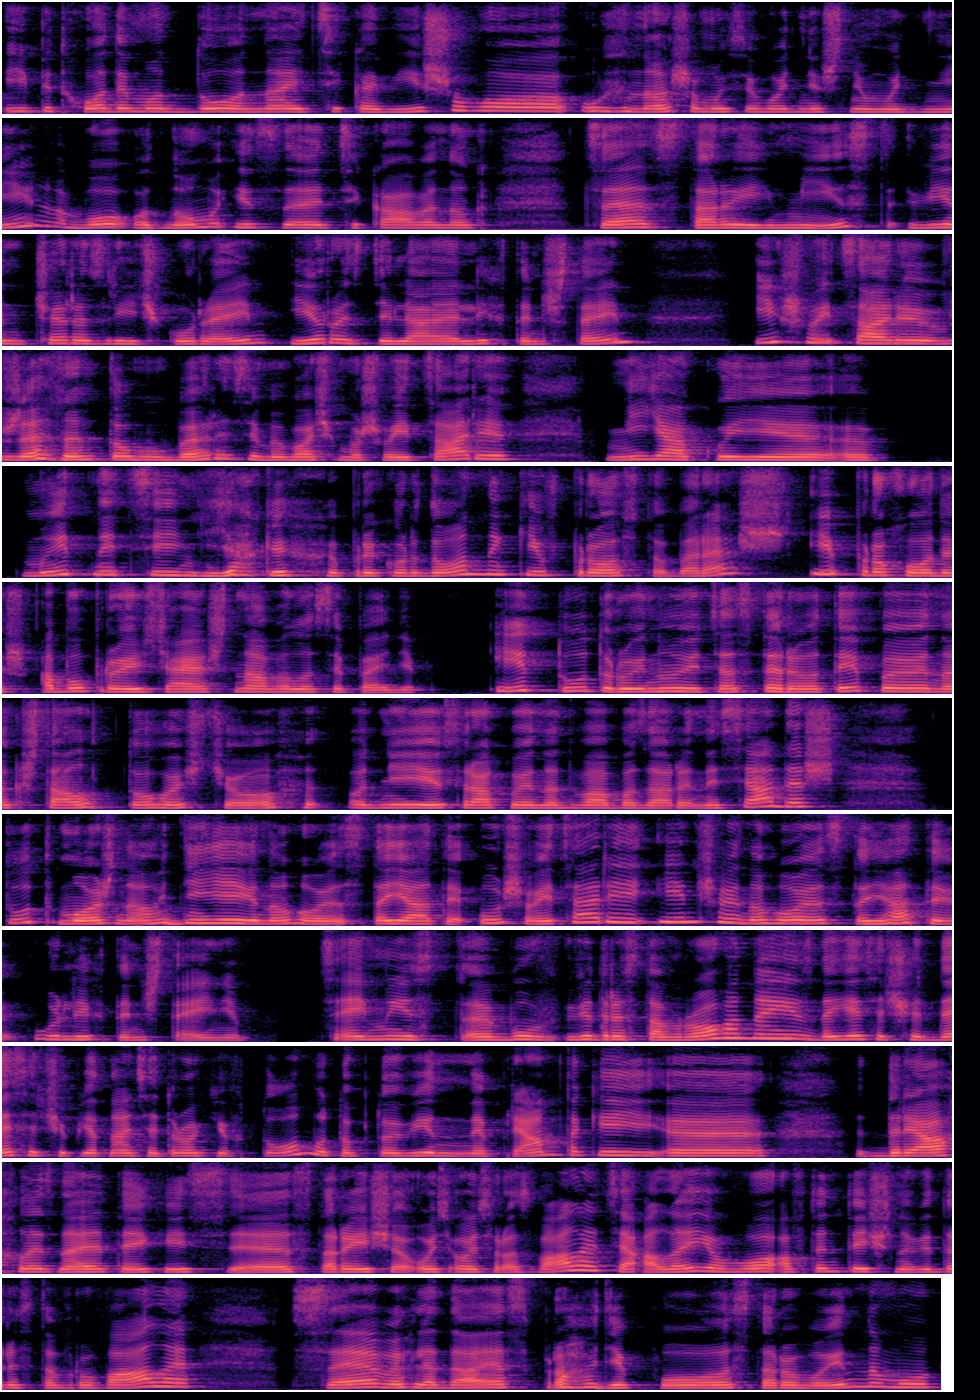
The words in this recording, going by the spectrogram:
і підходимо до найцікавішого у нашому сьогоднішньому дні або одному із е, цікавинок. Це старий міст. Він через річку Рейн і розділяє Ліхтенштейн і Швейцарію. Вже на тому березі ми бачимо Швейцарію. Ніякої е, митниці, ніяких прикордонників. Просто береш і проходиш або проїжджаєш на велосипеді. І тут руйнуються стереотипи на кшталт того, що однією сракою на два базари не сядеш. Тут можна однією ногою стояти у Швейцарії, іншою ногою стояти у Ліхтенштейні. Цей міст е, був відреставрований, здається, чи 10 чи 15 років тому, тобто він не прям такий е, дряхлий, знаєте, якийсь е, старий, що ось-ось розвалиться, але його автентично відреставрували. Все виглядає справді по-старовинному.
